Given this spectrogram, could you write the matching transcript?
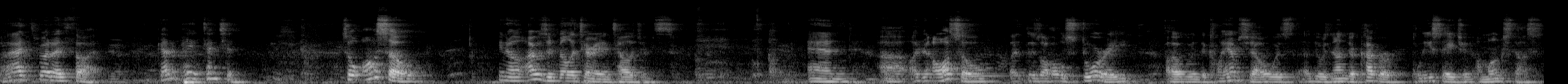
That's what I thought. Gotta pay attention. So also, you know, I was in military intelligence. And, uh, and also, there's a whole story of when the clamshell was, uh, there was an undercover police agent amongst us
